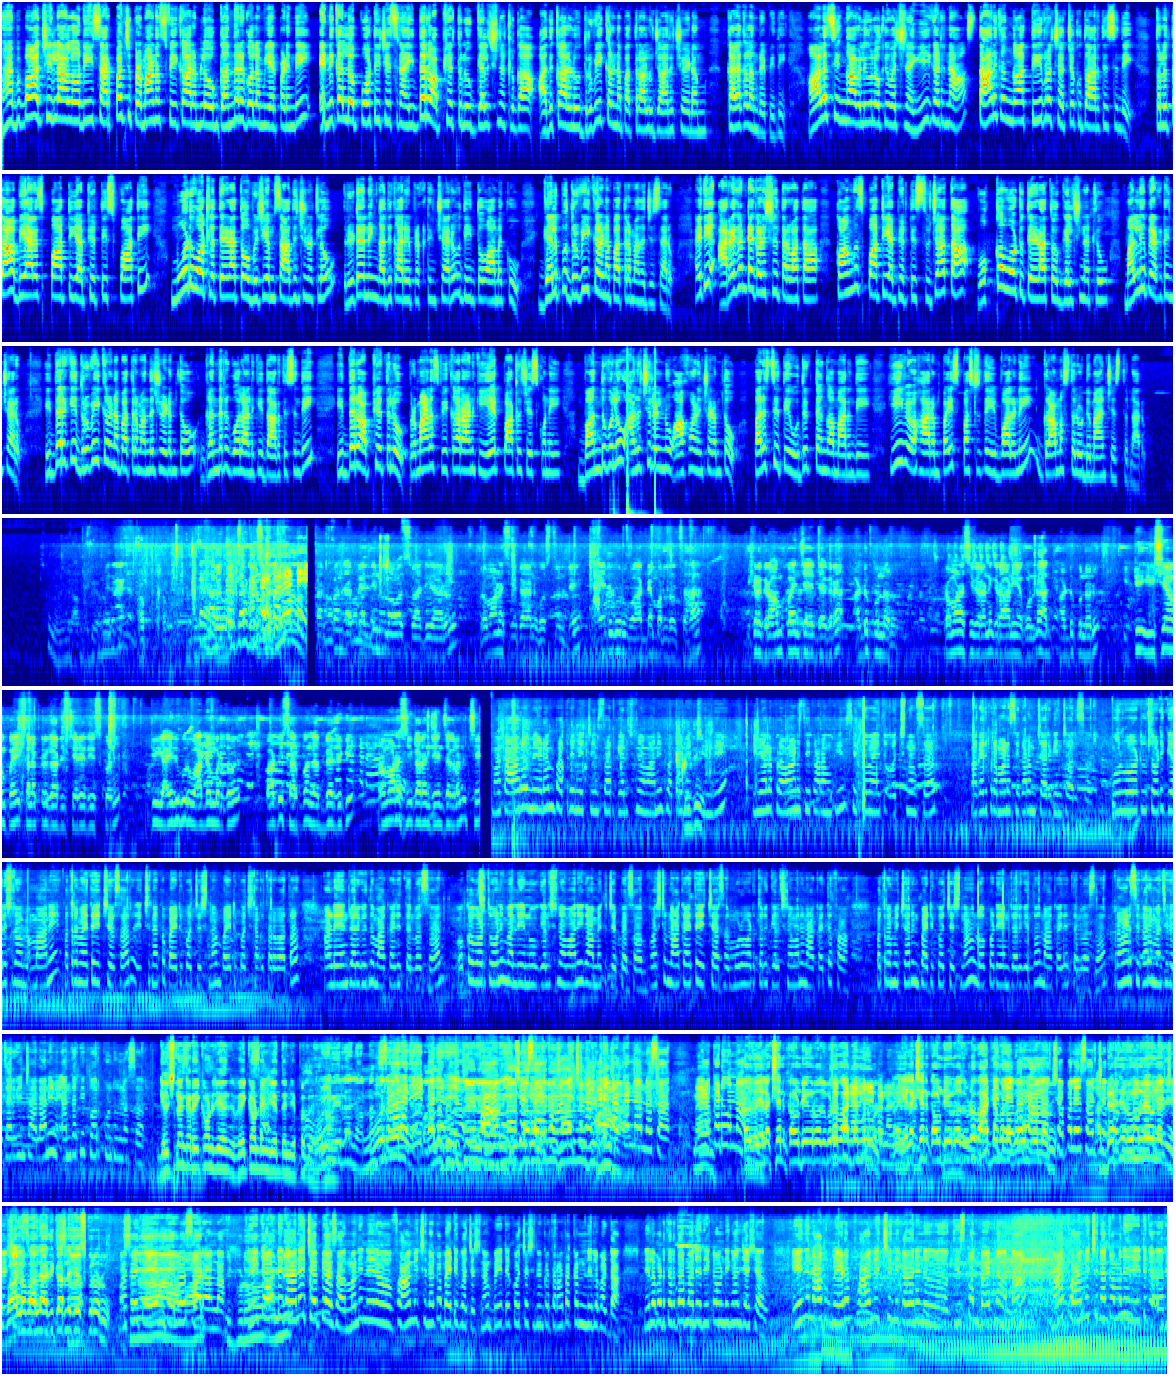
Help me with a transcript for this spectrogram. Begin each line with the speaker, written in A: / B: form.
A: మహబూబాద్ జిల్లాలోని సర్పంచ్ ప్రమాణ స్వీకారంలో గందరగోళం ఏర్పడింది. ఎన్నికల్లో పోటీ చేసిన ఇద్దరు అభ్యర్థులు గెలిచినట్లుగా అధికారులు ధృవీకరణ పత్రాలు జారీ చేయడం కలకలం రేపింది. ఆలస్యంగా వెలుగులోకి వచ్చిన ఈ ఘటన స్థానికంగా తీవ్ర చర్చకు దారితీసింది. తొలుత బీఆర్ఎస్ పార్టీ అభ్యర్థి స్వాతి మూడు ఓట్ల తేడాతో విజయం సాధించినట్లు రిటర్నింగ్ అధికారి ప్రకటించారు. దీంతో ఆమెకు గెలుపు ధృవీకరణ పత్రం అందజేశారు. అయితే అరగంట గడిచిన తర్వాత కాంగ్రెస్ పార్టీ అభ్యర్థి సుజాత ఒక్క ఓటు తేడాతో గెలిచినట్లు మళ్ళీ ప్రకటించారు. ఇద్దరికీ ధృవీకరణ పత్రం అందజేయడంతో గందరగోళానికి దారితీసింది. ఇద్దరు అభ్యర్థులు ప్రమాణ స్వీకారానికి ఏర్పాట్లు చేసుకుని బంధువులు అనుచరులను ఆహ్వానించడంతో పరిస్థితి ఉద్రిక్తంగా మారింది. ఈ వ్యవహారంపై స్పష్టత ఇవ్వాలని గ్రామస్తులు డిమాండ్ చేస్తున్నారు.
B: సర్పంచ్ అభ్యర్థి నూనవాజ్ స్వాతి గారు ప్రమాణ స్వీకారానికి వస్తుంటే ఐదుగురు వార్డు మెంబర్లతో సహా ఇక్కడ గ్రామ పంచాయతీ దగ్గర అడ్డుకున్నారు. ప్రమాణ స్వీకారానికి రానియకుండా అడ్- అడ్డుకున్నారు. ఇటు ఈ విషయంపై కలెక్టర్ గారి చర్య తీసుకొని ఇటు ఈ ఐదుగురు వార్డు మెంబర్తో పాటు సర్పంచ్ అభ్యర్థికి ప్రమాణ స్వీకారం చేయించగలని
C: మాకు ఆరో మేడం పత్రం ఇచ్చింది సార్ గెలిచినామని పత్రం ఇచ్చింది. ఇవాళ ప్రమాణ స్వీకారంకి సిద్ధమైతే వచ్చినాం సార్. మాకైతే ప్రమాణ స్వీకారం జరిగించాలి సార్. మూడు ఓట్లతోటి గెలిచినాం అని పత్రం అయితే ఇచ్చారు సార్. ఇచ్చినాక బయటకు వచ్చేసినాం. బయటకు వచ్చినాక తర్వాత అందులో ఏం జరిగిందో మాకైతే తెలియదు సార్. ఒక్క ఓటుతోని మళ్ళీ నువ్వు గెలిచినావా అని ఆమెకు చెప్పారు సార్. ఫస్ట్ నాకైతే ఇచ్చారు సార్. మూడు ఓటుతో గెలిచినామని నాకైతే పత్రం ఇచ్చారు. నేను బయటకు వచ్చేసిన లోపల ఏం జరిగిందో నాకైతే తెలియదు సార్. ప్రమాణ స్వీకారం మంచిగా జరిగించాలని అందరికీ కోరుకుంటున్నా సార్.
D: గెలిచినాక రీకౌంట్ చేయ రీకౌంటింగ్ చేద్దని చెప్పదు
B: ఎలక్షన్ కౌంటింగ్ రోజు కూడా వార్డు నెంబర్ కూడా- ఎలక్షన్ కౌంటింగ్ రోజు కూడా వార్డు నెంబర్
C: ఎవరు చెప్పలేదు సార్
B: అభ్యర్థి రూమ్లో ఉన్నది. వాళ్ళ వాళ్ళ అధికారులు చేసుకున్నారు.
C: మాకైతే ఏం తెలియదు సార్ అలా. రీకౌంటింగ్ గానే చెప్పారు సార్. మళ్ళీ నేను ఫామ్ ఇచ్చినాక బయటకు వచ్చేసిన. బయటకు వచ్చేసినాక తర్వాత అక్కడ నిలబడ్డా. నిలబడిన తర్వాత మళ్ళీ రీకౌంటింగ్ అని చేశారు. ఏంది నాకు మేడం ఫామ్ ఇచ్చింది కదా నేను తీసుకొని బయటనే ఉన్నా? నాకు ఫామ్ ఇచ్చినాక మళ్ళీ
